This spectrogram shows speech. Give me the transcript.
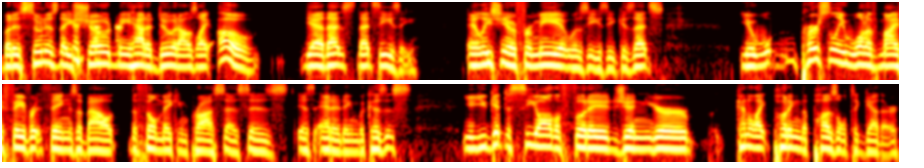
But as soon as they showed me how to do it, I was like, "Oh, yeah, that's that's easy." At least you know for me it was easy because that's you know personally one of my favorite things about the filmmaking process is is editing because it's you you get to see all the footage and you're kind of like putting the puzzle together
